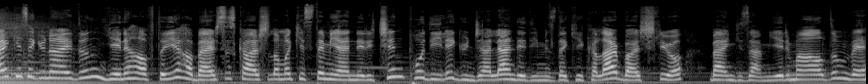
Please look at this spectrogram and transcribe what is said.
Herkese günaydın. Yeni haftayı habersiz karşılamak istemeyenler için Podi ile güncellen dediğimiz dakikalar başlıyor. Ben Gizem yerimi aldım ve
